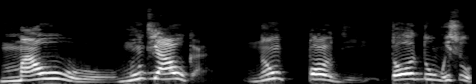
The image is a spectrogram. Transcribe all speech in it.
mal mundial, cara. Não pode todo isso.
